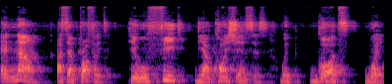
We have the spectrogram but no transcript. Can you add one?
And now, as a prophet, he will feed their consciences with God's word.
